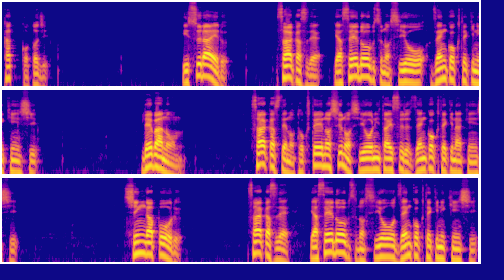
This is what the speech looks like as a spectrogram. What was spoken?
かっこ閉じ。イスラエル、サーカスで野生動物の使用を全国的に禁止。レバノン、サーカスでの特定の種の使用に対する全国的な禁止。シンガポール、サーカスで野生動物の使用を全国的に禁止。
